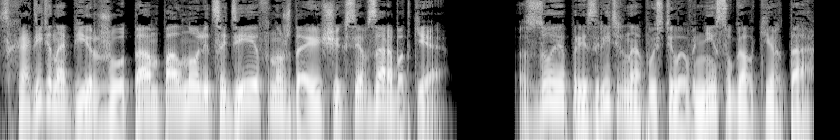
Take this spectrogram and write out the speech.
Сходите на биржу, там полно лицедеев, нуждающихся в заработке. Зоя презрительно опустила вниз уголки рта.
